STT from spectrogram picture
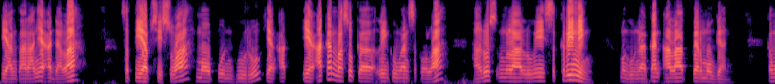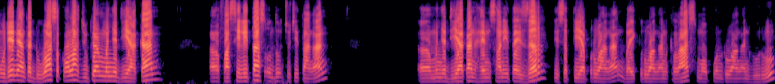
Di antaranya adalah setiap siswa maupun guru yang yang akan masuk ke lingkungan sekolah harus melalui screening menggunakan alat termogan. Kemudian yang kedua, sekolah juga menyediakan eh, fasilitas untuk cuci tangan E, menyediakan hand sanitizer di setiap ruangan, baik ruangan kelas maupun ruangan guru.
